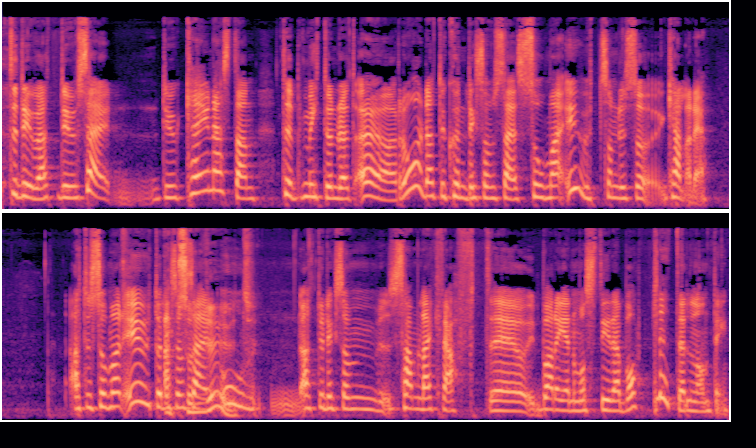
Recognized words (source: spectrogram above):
inte du att du så här, du kan ju nästan, typ mitt under ett öråd, att du kunde liksom så här zooma ut som du så kallar det. Att du zoomar ut och liksom så här, oh, att du liksom samlar kraft eh, bara genom att stirra bort lite eller någonting.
